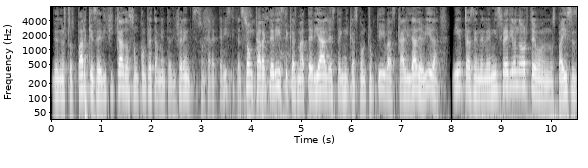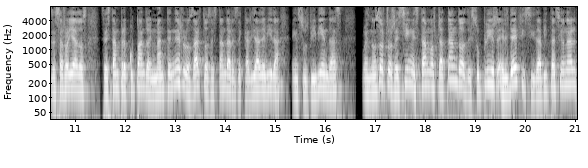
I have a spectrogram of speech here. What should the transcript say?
de nuestros parques edificados son completamente diferentes. Son características. Son características materiales, técnicas constructivas, calidad de vida, mientras en el hemisferio norte o en los países desarrollados se están preocupando en mantener los altos estándares de calidad de vida en sus viviendas, pues nosotros recién estamos tratando de suplir el déficit habitacional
